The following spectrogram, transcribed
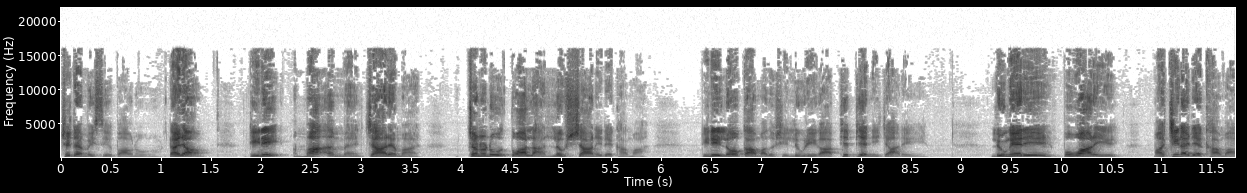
ချစ်တဲ့မိတ်ဆွေပေါင်းတို့ဒါကြောင့် ဒီနေ့အမအမှန်ကြားထဲမှာကျွန်တော်တို့သွာလာလှုပ်ရှားနေတဲ့ခါမှာဒီနေ့လောကမှာဆိုရှင်လူတွေကဖြစ်ပျက်နေကြတယ်လူငယ်တွေဘဝတွေမှာကြည့်လိုက်တဲ့အခါမှာ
